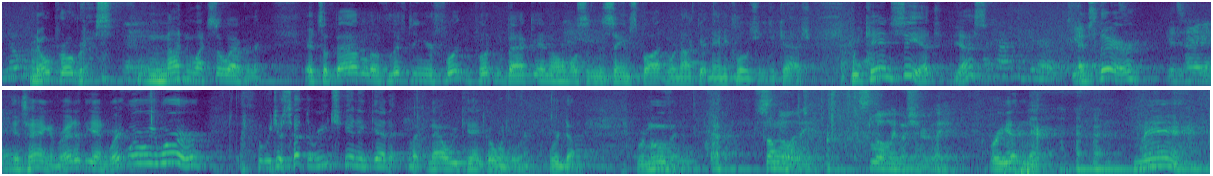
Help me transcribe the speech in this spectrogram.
No. no progress, none whatsoever. It's a battle of lifting your foot and putting it back in almost in the same spot, and we're not getting any closer to the cache. We can see it, yes? I have to get out. It's there, It's hanging. it's hanging right at the end, right where we were. We just had to reach in and get it, but now we can't go anywhere. We're done. We're moving, somewhat. Slowly but surely. We're getting there. Man.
